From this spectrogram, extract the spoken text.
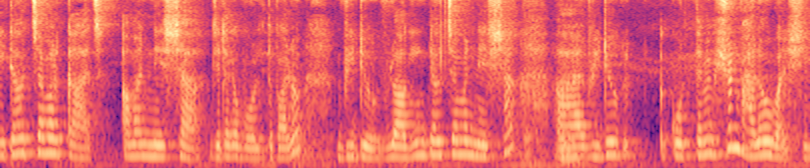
এইটা হচ্ছে আমার কাজ, আমার নেশা, যেটাকে বলতে পারো ভিডিও ব্লগিংটা হচ্ছে আমার নেশা। আর ভিডিও করতে আমি ভীষণ ভালোবাসি।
